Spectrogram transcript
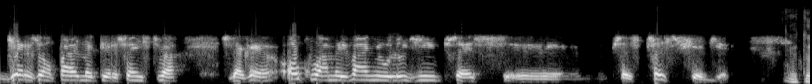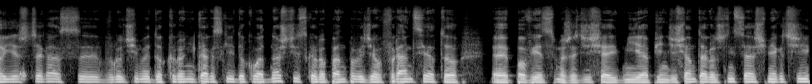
dzierżą palmę pierwszeństwa w tak okłamywaniu ludzi przez, yy, przez, przez siebie. To jeszcze raz y, wrócimy do kronikarskiej dokładności. Skoro pan powiedział Francja, to e, powiedzmy, że dzisiaj mija 50. rocznica śmierci e,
